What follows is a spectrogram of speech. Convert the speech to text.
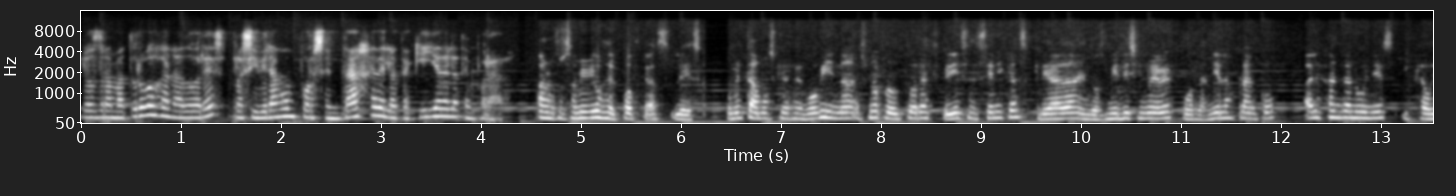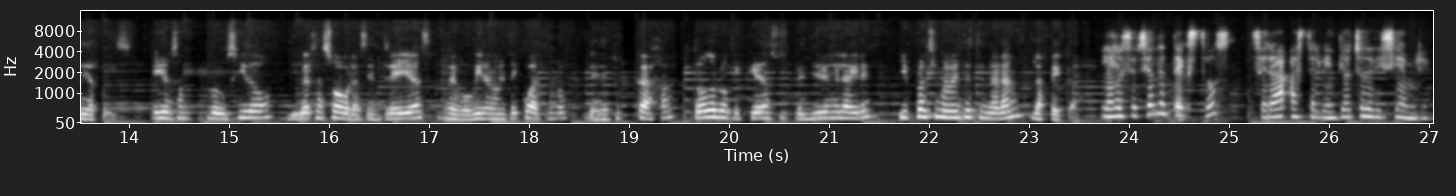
Los dramaturgos ganadores recibirán un porcentaje de la taquilla de la temporada. A nuestros amigos del podcast les comentamos que Rebobina es una productora de experiencias escénicas creada en 2019 por Daniela Franco, Alejandra Núñez y Claudia Ruiz. Ellos han producido diversas obras, entre ellas Rebobina 94, Desde tu caja, Todo lo que queda suspendido en el aire y próximamente estrenarán La Peca. La recepción de textos será hasta el 28 de diciembre.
